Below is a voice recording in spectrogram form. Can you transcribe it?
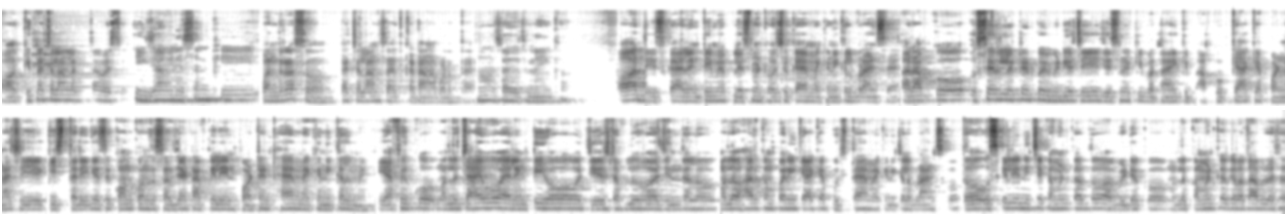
और कितना चालान लगता है वैसे? एग्जामिनेशन फ़ी पंद्रह सौ का चलान शायद कटाना पड़ता है। हाँ शायद उतना ही का। और इसका एल में प्लेसमेंट हो चुका है मैकेनिकल ब्रांच से। और आपको उससे रिलेटेड कोई वीडियो चाहिए जिसमें कि बताएँ कि आपको क्या क्या पढ़ना चाहिए किस तरीके से कौन कौन सा सब्जेक्ट आपके लिए इंपॉर्टेंट है मैकेनिकल में? या फिर को मतलब चाहे वो एलएनटी हो जीएसडब्ल्यू हो जिंदल हो मतलब हर कंपनी क्या क्या पूछता है मैकेनिकल ब्रांच को? तो उसके लिए नीचे कमेंट कर दो और वीडियो को मतलब कमेंट करके बता दो जैसे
